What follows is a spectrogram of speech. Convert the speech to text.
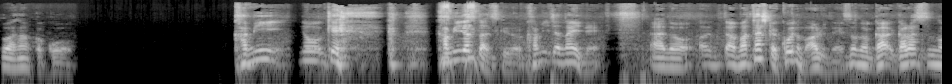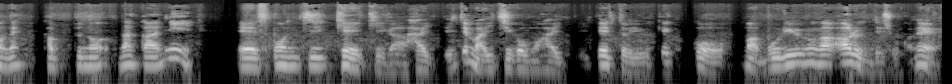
プはなんかこう、紙のケーキ紙だったんですけど、紙じゃないね。あの、あまあ確かにこういうのもあるね。そのガガラスのね、カップの中に、えースポンジケーキが入っていて、まあ、いちごも入っていてという、結構、まあ、ボリュームがあるんでしょうかね。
